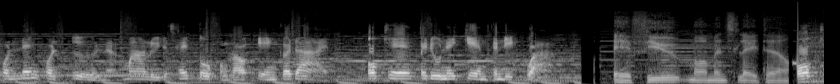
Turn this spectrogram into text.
คนเล่นคนอื่นน่ะมาหรือจะใช้ตัวของเราเองก็ได้ โอเค ไปดูในเกมกันดีกว่า A few moments later. โอเค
